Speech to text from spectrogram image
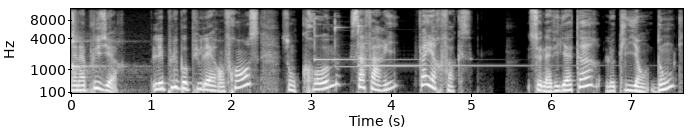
Il y en a plusieurs. Les plus populaires en France sont Chrome, Safari, Firefox. Ce navigateur, le client donc,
